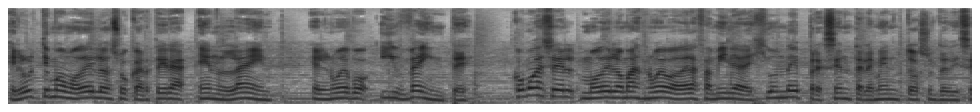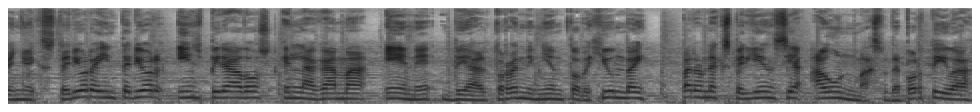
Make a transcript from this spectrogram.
el último modelo de su cartera N-Line, el nuevo i20. Como es el modelo más nuevo de la familia de Hyundai, presenta elementos de diseño exterior e interior inspirados en la gama N de alto rendimiento de Hyundai para una experiencia aún más deportiva.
